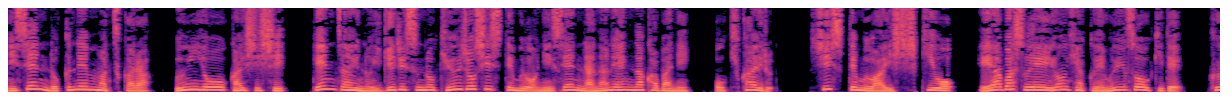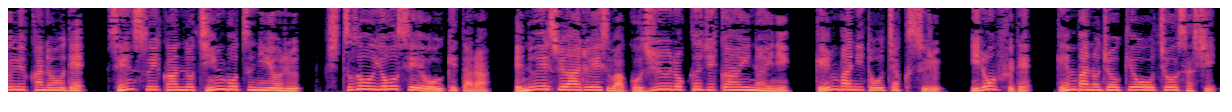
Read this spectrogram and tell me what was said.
2006年末から運用を開始し、現在のイギリスの救助システムを2007年半ばに置き換える。システムは一式をエアバス A400M 輸送機で空輸可能で潜水艦の沈没による出動要請を受けたら NSRS は56時間以内に現場に到着する。イロンフで現場の状況を調査し、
